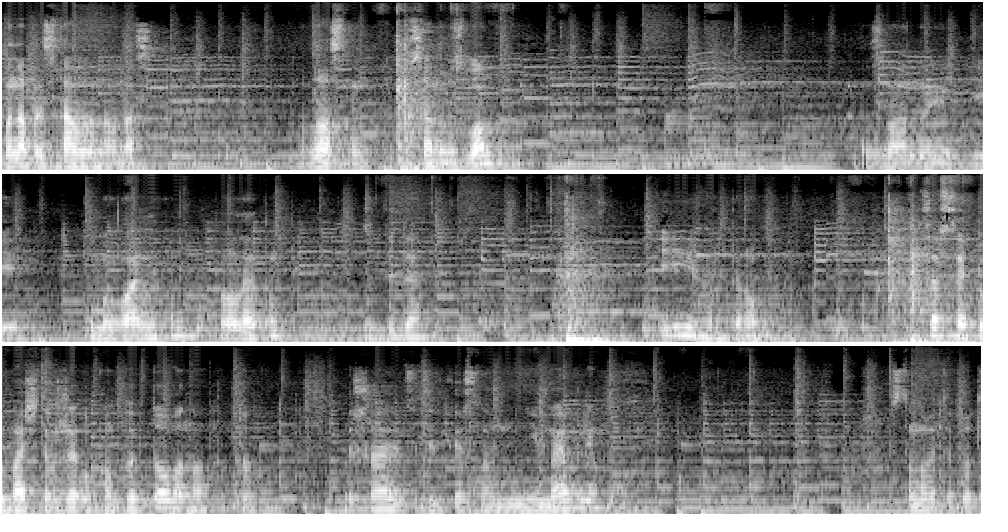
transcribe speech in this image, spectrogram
Вона представлена у нас власним санвузлом з ванною і умивальником, туалетом з біде і гардероб. Це все, як ви бачите, вже укомплектовано, тобто лишаються тільки основні меблі. Встановити тут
